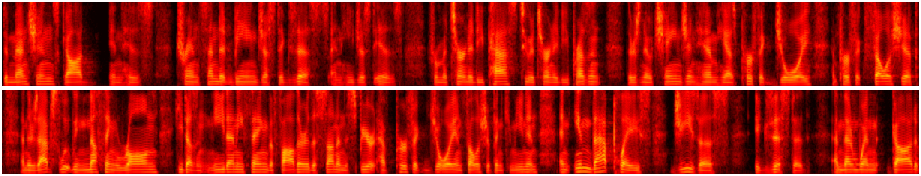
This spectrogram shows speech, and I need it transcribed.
dimensions. God, in his transcendent being, just exists, and he just is. From eternity past to eternity present, there's no change in him. He has perfect joy and perfect fellowship, and there's absolutely nothing wrong. He doesn't need anything. The Father, the Son, and the Spirit have perfect joy and fellowship and communion, and in that place, Jesus existed and then when God,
